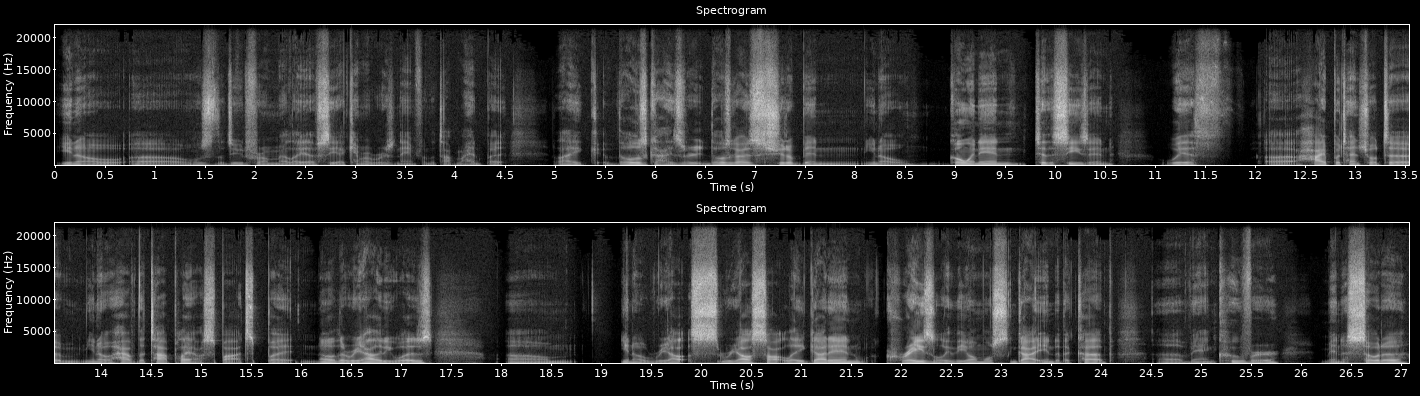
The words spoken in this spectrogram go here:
you know, uh, who's the dude from LAFC? I can't remember his name from the top of my head, but like those guys are those guys should have been, you know, going in to the season with high potential to, you know, have the top playoff spots. But no, the reality was, um, you know, Real Real Salt Lake got in crazily. They almost got into the cup. Uh, Vancouver, Minnesota,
